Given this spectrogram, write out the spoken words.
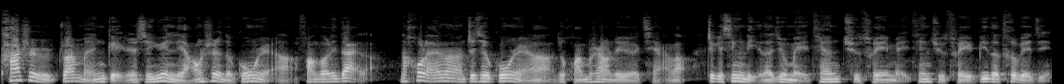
他是专门给这些运粮食的工人啊放高利贷的。那后来呢？这些工人啊就还不上这个钱了。这个姓李的就每天去催，每天去催，逼得特别紧。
